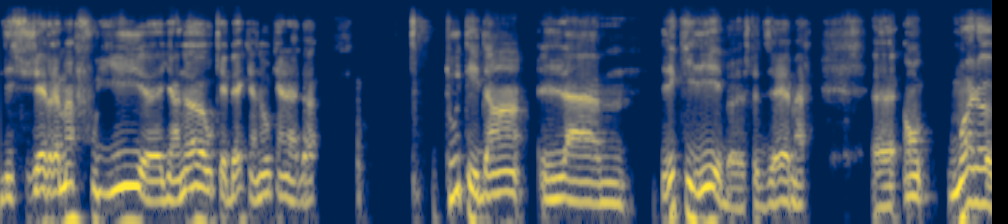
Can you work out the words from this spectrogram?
des sujets vraiment fouillés. Euh, il y en a au Québec, il y en a au Canada. Tout est dans l'équilibre, je te dirais, Marc. Euh, moi, là,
